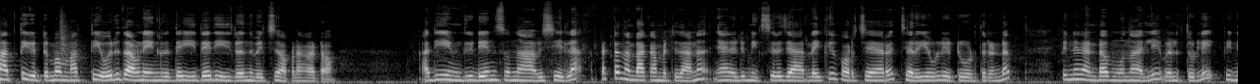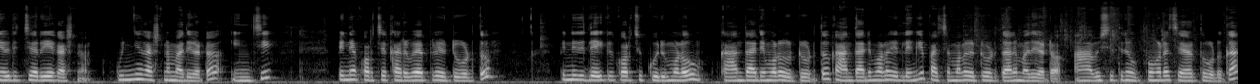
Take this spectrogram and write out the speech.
മത്തി കിട്ടുമ്പോൾ മത്തി ഒരു തവണയെങ്കിലും ഇതേ രീതിയിലൊന്ന് വെച്ച് നോക്കണം കേട്ടോ. അധികം ഇൻഗ്രീഡിയൻസ് ഒന്നും ആവശ്യമില്ല. പെട്ടെന്ന് ഉണ്ടാക്കാൻ പറ്റിയതാണ്. ഞാനൊരു മിക്സിയുടെ ജാറിലേക്ക് കുറച്ചേറെ ചെറിയ ഉള്ളി ഇട്ട് കൊടുത്തിട്ടുണ്ട്. പിന്നെ രണ്ടോ മൂന്നോ അല്ലി വെളുത്തുള്ളി പിന്നെ ഒരു ചെറിയ കഷ്ണം. കുഞ്ഞു കഷ്ണം മതി കേട്ടോ ഇഞ്ചി. പിന്നെ കുറച്ച് കറിവേപ്പില ഇട്ട് കൊടുത്തു. പിന്നെ ഇതിലേക്ക് കുറച്ച് കുരുമുളകും കാന്താരിമുളകും ഇട്ട് കൊടുത്തു. കാന്താരിമുളക് ഇല്ലെങ്കിൽ പച്ചമുളക് ഇട്ട് കൊടുത്താലും മതി കേട്ടോ. ആവശ്യത്തിന് ഉപ്പും കൂടെ ചേർത്ത് കൊടുക്കുക.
